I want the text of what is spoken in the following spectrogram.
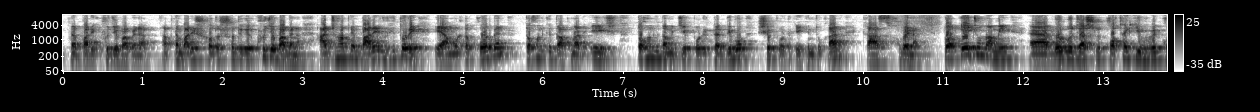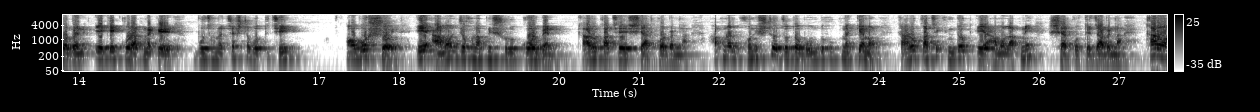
আপনার বাড়ি খুঁজে পাবে না, আপনার বাড়ির সদস্যদেরকে খুঁজে পাবে না। আর যখন আপনি বাড়ির ভিতরে এই আমলটা করবেন, তখন কিন্তু আপনার এই তখন কিন্তু আমি যে প্রোডাক্টটা দেবো, সে প্রোডাক্টে কিন্তু কার কাজ হবে না। তো এই জন্য আমি বলব যে আসলে কথায় কীভাবে করবেন, এক এক করে আপনাকে বোঝানোর চেষ্টা করতেছি। অবশ্যই এই আমল যখন আপনি শুরু করবেন, কারও কাছে শেয়ার করবেন না। আপনার ঘনিষ্ঠ যত বন্ধু হোক না কেন, কারও কাছে কিন্তু এই আমল আপনি শেয়ার করতে যাবেন না। কারণ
